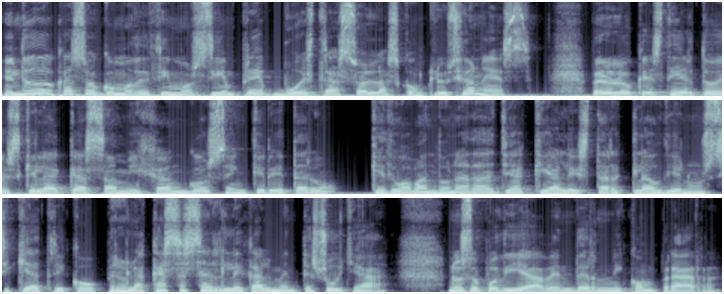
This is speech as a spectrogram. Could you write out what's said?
En todo caso, como decimos siempre, vuestras son las conclusiones. Pero lo que es cierto es que la casa Mijangos en Querétaro quedó abandonada ya que al estar Claudia en un psiquiátrico, pero la casa ser legalmente suya, no se podía vender ni comprar.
